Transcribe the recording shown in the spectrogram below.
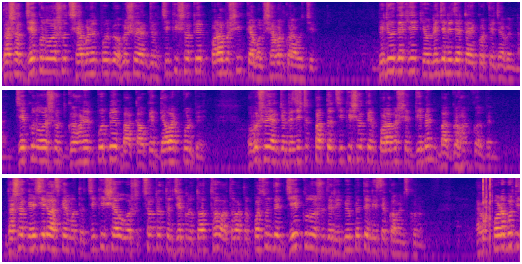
দর্শক, যে কোনো ওষুধ সেবনের পূর্বে অবশ্যই একজন চিকিৎসকের পরামর্শই কেবল সেবন করা উচিত। ভিডিও দেখে কেউ নিজে নিজে ট্রাই করতে যাবেন না। যে কোনো ওষুধ গ্রহণের পূর্বে বা কাউকে দেওয়ার পূর্বে অবশ্যই একজন রেজিস্টার্ড প্রাপ্ত চিকিৎসকের পরামর্শে দিবেন বা গ্রহণ করবেন। দর্শক, এই ছিল আজকের মতো চিকিৎসা ও ওষুধ সংক্রান্ত যে কোনো তথ্য অথবা আপনার পছন্দের যে কোনো ওষুধের রিভিউ পেতে নিচে কমেন্টস করুন। এবং পরবর্তী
